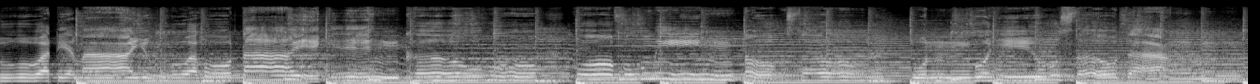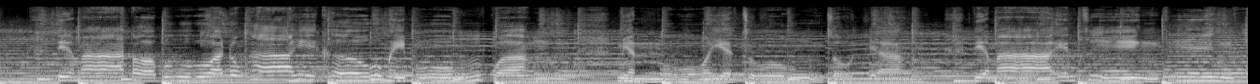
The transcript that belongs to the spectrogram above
บัวเตียมายุงบัวโหใต้เก่งเขาโหฟูมิงตกเศร้าปุ่นบัวหิวเศร้าดังเตียมาต่อบัวดงหายเขาไม่พุงกว้างเมียนมัวเย็ดสูงจุดยังเตียมาเอ็นจริงเก่งโห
